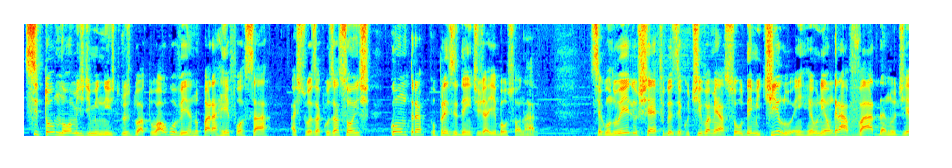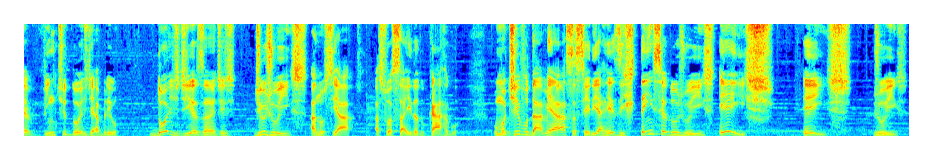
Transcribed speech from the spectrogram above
citou nomes de ministros do atual governo para reforçar as suas acusações contra o presidente Jair Bolsonaro. Segundo ele, o chefe do executivo ameaçou demiti-lo em reunião gravada no dia 22 de abril, dois dias antes de o juiz anunciar a sua saída do cargo. O motivo da ameaça seria a resistência do juiz ex, ex juiz,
